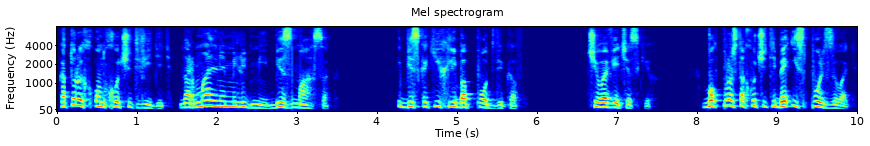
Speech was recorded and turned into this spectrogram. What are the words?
которых Он хочет видеть нормальными людьми, без масок и без каких-либо подвигов человеческих. Бог просто хочет тебя использовать.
